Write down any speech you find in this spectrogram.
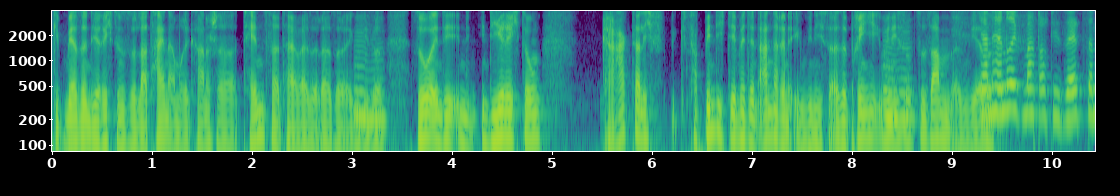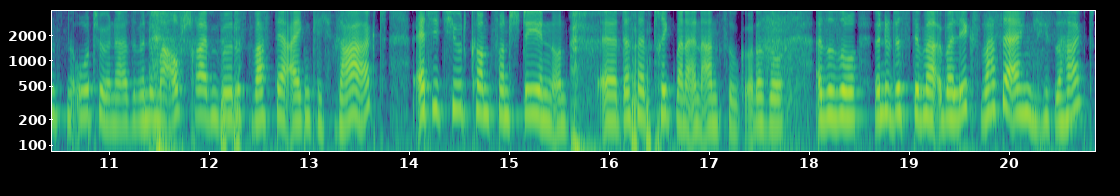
geht mehr so in die Richtung so lateinamerikanischer Tänzer teilweise oder so, irgendwie so, so in die, in, in die Richtung. Charakterlich verbinde ich den mit den anderen irgendwie nicht so, also bringe ich irgendwie nicht so zusammen irgendwie. Jan Also, Hendrik macht auch die seltsamsten O-Töne. Also wenn du mal aufschreiben würdest, was der eigentlich sagt. Attitude kommt von Stehen und äh, deshalb trägt man einen Anzug oder so. Also so, wenn du das dir mal überlegst, was er eigentlich sagt,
